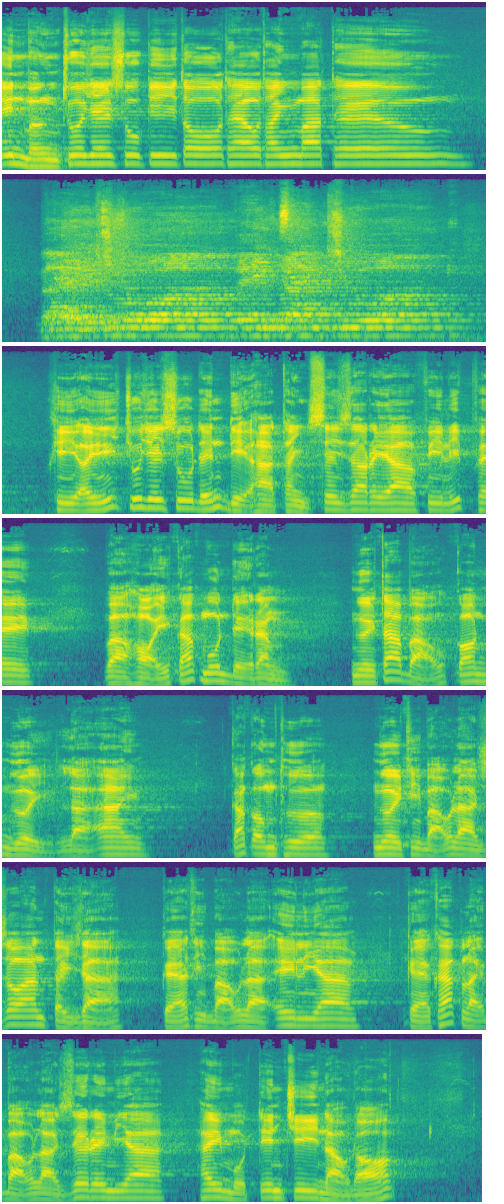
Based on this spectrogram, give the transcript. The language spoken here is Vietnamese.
Tin mừng Chúa Giêsu Kitô theo Thánh Matthew. Lạy Chúa, vinh danh Chúa. Khi ấy Chúa Giêsu đến địa hạt thành Caesarea Philippe và hỏi các môn đệ rằng người ta bảo con người là ai? Các ông thưa, người thì bảo là Gioan Tẩy Giả, kẻ thì bảo là Elia, kẻ khác lại bảo là Jeremia hay một tiên tri nào đó.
